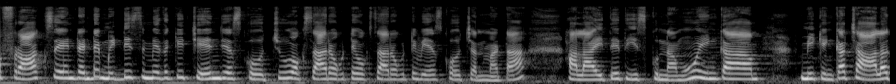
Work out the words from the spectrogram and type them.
ఫ్రాక్స్ ఏంటంటే మిడ్డీస్ మీదకి చేంజ్ చేసుకోవచ్చు. ఒకసారి ఒకటి ఒకసారి ఒకటి వేసుకోవచ్చు అనమాట అలా అయితే తీసుకున్నాము. ఇంకా మీకు ఇంకా చాలా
